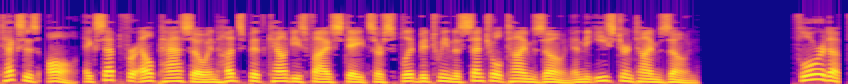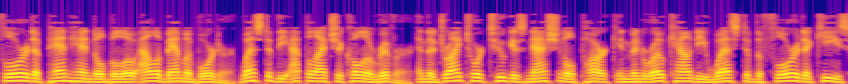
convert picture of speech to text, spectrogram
Texas, all, except for El Paso and Hudspeth counties. Five states are split between the Central Time Zone and the Eastern Time Zone Florida, Florida Panhandle below Alabama border west of the Apalachicola River and the Dry Tortugas National Park in Monroe County west of the Florida Keys.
